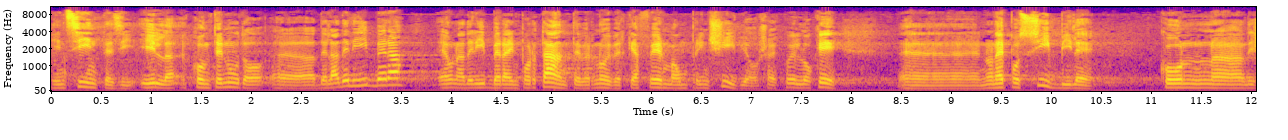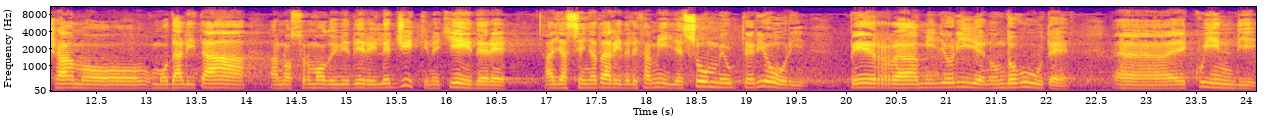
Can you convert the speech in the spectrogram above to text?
in sintesi il contenuto eh, della delibera, è una delibera importante per noi perché afferma un principio, cioè quello che eh, non è possibile con eh, diciamo, modalità a nostro modo di vedere illegittime chiedere agli assegnatari delle famiglie somme ulteriori per migliorie non dovute eh, e quindi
